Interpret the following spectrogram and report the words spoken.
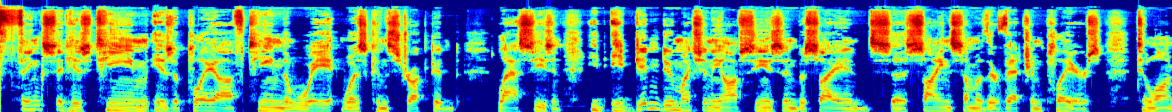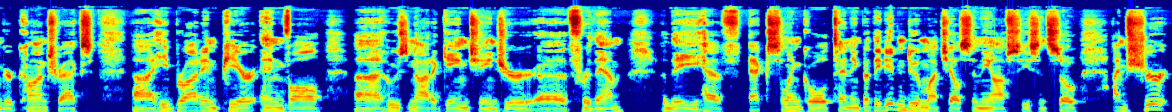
thinks that his team is a playoff team the way it was constructed last season. He, he didn't do much in the offseason besides uh, sign some of their veteran players to longer contracts. Uh, he brought in Pierre Engvall, uh, who's not a game changer uh, for them. They have excellent goaltending, but they didn't do much else in the offseason. So I'm sure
